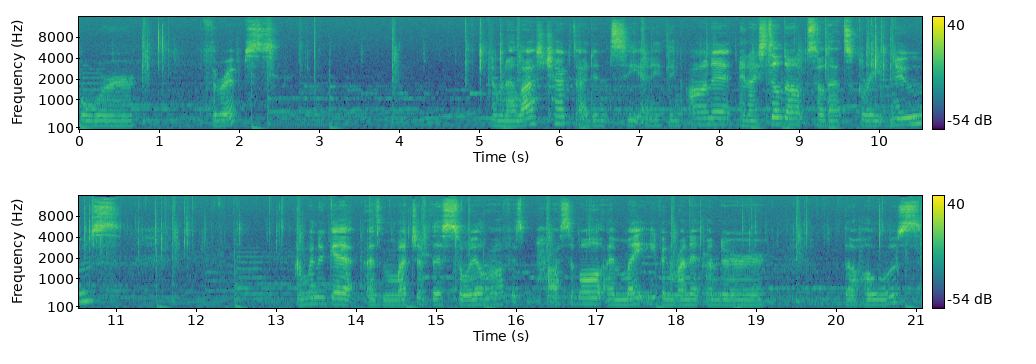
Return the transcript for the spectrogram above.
for thrips. And when I last checked, I didn't see anything on it, and I still don't, so that's great news. I'm gonna get as much of this soil off as possible. I might even run it under the hose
